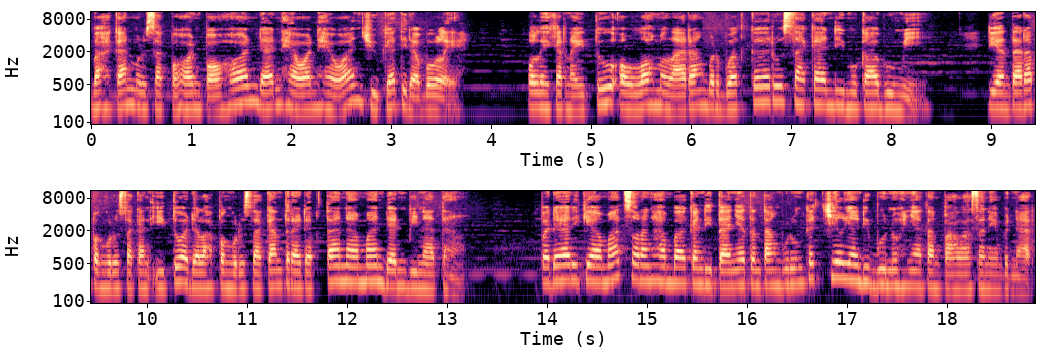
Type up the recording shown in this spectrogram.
Bahkan merusak pohon-pohon dan hewan-hewan juga tidak boleh. Oleh karena itu, Allah melarang berbuat kerusakan di muka bumi. Di antara pengerusakan itu adalah pengerusakan terhadap tanaman dan binatang. Pada hari kiamat, seorang hamba akan ditanya tentang burung kecil yang dibunuhnya tanpa alasan yang benar.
